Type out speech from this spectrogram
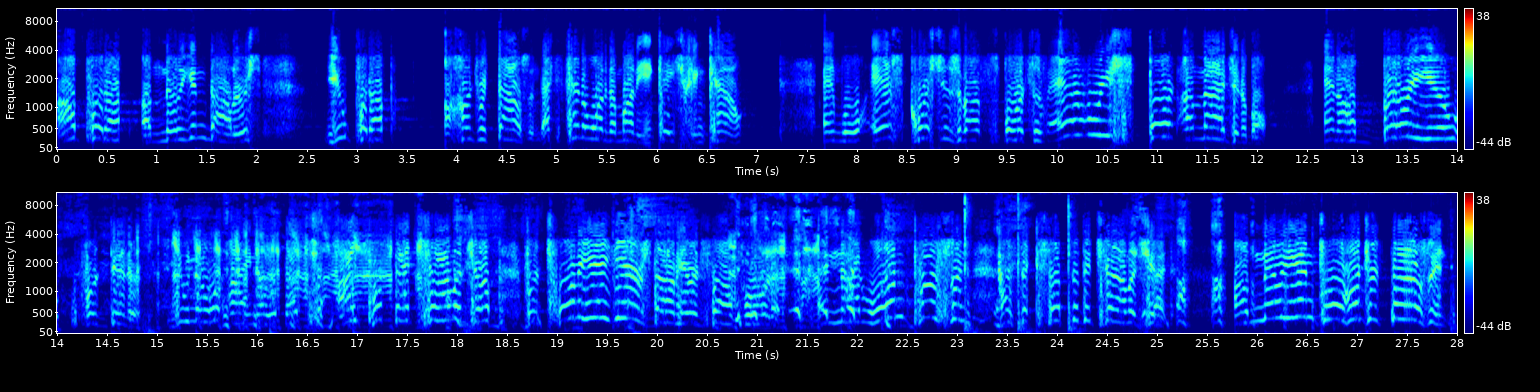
I'll put up a million dollars. You put up a hundred thousand. That's ten to one of the money in case you can count. And we'll ask questions about sports of every sport imaginable. And I'll bury you for dinner. You know it, I know it. That's, I put that challenge up for 28 years down here in South Florida. And not one person has accepted the challenge yet. A million to a hundred thousand,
